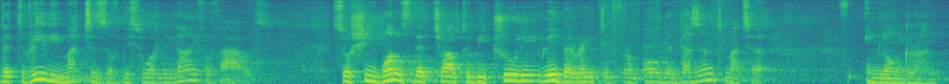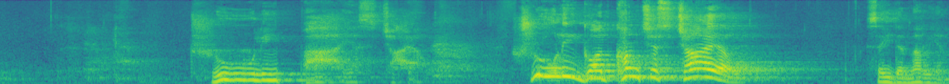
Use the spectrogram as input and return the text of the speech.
that really matters of this worldly life of ours. So she wants that child to be truly liberated from all that doesn't matter in long run. Truly pious child. Truly God conscious child. Sayyidah Maryam.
